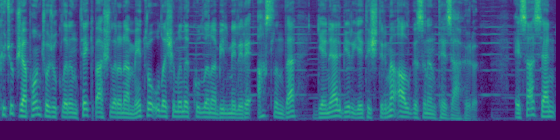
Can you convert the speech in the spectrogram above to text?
Küçük Japon çocukların tek başlarına metro ulaşımını kullanabilmeleri aslında genel bir yetiştirme algısının tezahürü. Esasen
